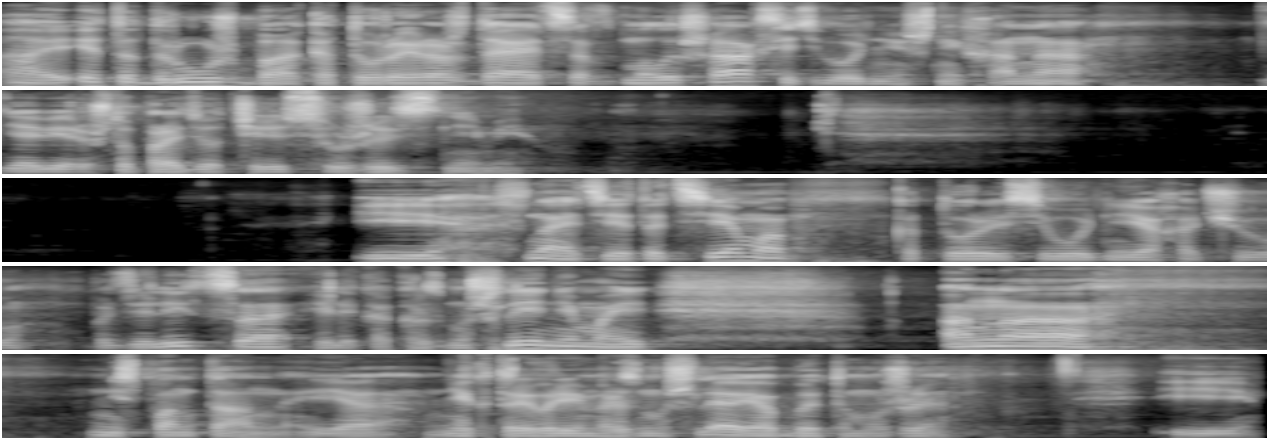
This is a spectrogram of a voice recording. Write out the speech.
А эта дружба, которая рождается в малышах сегодняшних, она, я верю, что пройдет через всю жизнь с ними. И знаете, эта тема, которой сегодня я хочу поделиться, или как размышления мои, она не спонтанная. Я некоторое время размышляю об этом уже. И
